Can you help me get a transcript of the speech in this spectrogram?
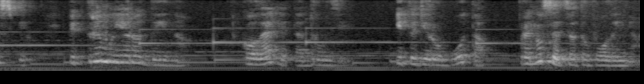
успіх підтримує родина, колеги та друзі, і тоді робота приносить задоволення.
